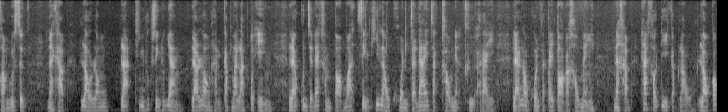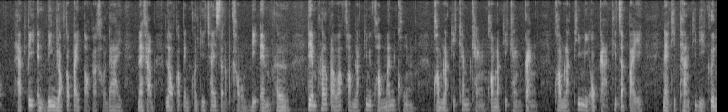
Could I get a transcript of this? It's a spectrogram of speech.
ความรู้สึกนะครับ เราลองละทิ้งทุกสิ่งทุกอย่าง แล้วลองหันกลับมารักตัวเอง แล้วคุณจะได้คำตอบว่าสิ่งที่เราควรจะได้จากเขาเนี่ยคืออะไร แล้วเราควรจะไปต่อกับเขาไหมนะครับ ถ้าเขาดีกับเราเราก็แฮปปี้เอนดิ้งเราก็ไปต่อกับเขาได้นะครับ เราก็เป็นคนที่ใช่สำหรับเขา The Emperor The Emperor แปลว่าความรักที่มีความมั่นคง ความรักที่เข้มแข็ง ความรักที่แข็งแกร่ง ความรักที่มีโอกาสที่จะไปในทิศทางที่ดีขึ้น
